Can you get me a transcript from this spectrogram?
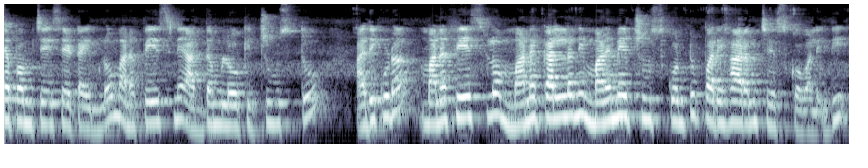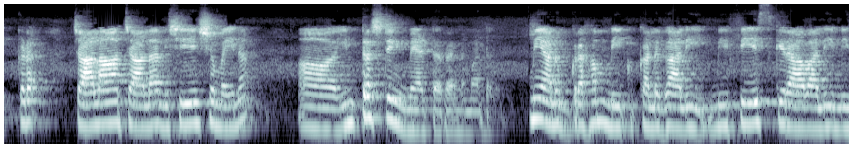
జపం చేసే టైంలో మన ఫేస్ని అద్దంలోకి చూస్తూ అది కూడా మన ఫేస్లో మన కళ్ళని మనమే చూసుకుంటూ పరిహారం చేసుకోవాలి. ఇది ఇక్కడ చాలా చాలా విశేషమైన ఇంట్రెస్టింగ్ మ్యాటర్ అన్నమాట. మీ అనుగ్రహం మీకు కలగాలి మీ ఫేస్కి రావాలి మీ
